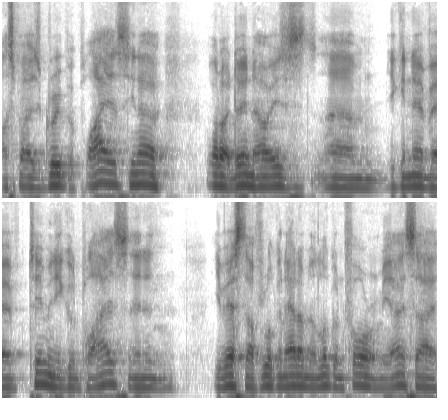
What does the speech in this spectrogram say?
I suppose, group of players. You know, what I do know is um, you can never have too many good players, and you're best off looking at them and looking for them. You know, so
